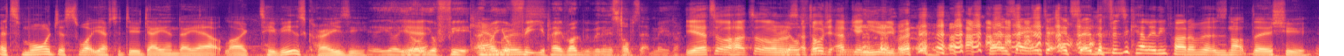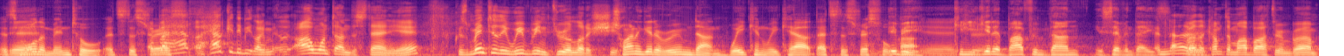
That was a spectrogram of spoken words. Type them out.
it's more just what you have to do day in day out. Like TV is crazy. Yeah, You're, Yeah. you're, you're fit. I mean, you're fit. You played rugby, but then it stops at me. Yeah, that's all. That's all I wanted to say. I told you, Afghan unity, bro. but I'm saying it's, it's uh, the physicality part of it is not the issue. It's Yeah. more the mental. It's the but stress. how, how can it be like? I want to understand, yeah, because mentally we've been through a lot of shit. Trying to get a room done week in week out. That's the stressful Ibby, part. Yeah, can you get a bathroom done in seven days? No, Brother, come to my bathroom, bro. I'm,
